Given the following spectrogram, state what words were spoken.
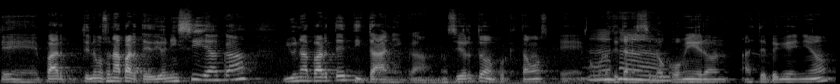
eh, tenemos una parte dionisíaca y una parte titánica, ¿no es cierto? Porque estamos, eh, como los titanes se lo comieron a este pequeño,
